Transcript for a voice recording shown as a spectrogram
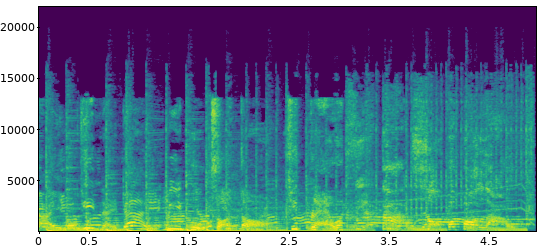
ใจที่ไหนได้ มีผัวสอนต่อคิดแปลว่าเสียต้าสอบปปลาว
